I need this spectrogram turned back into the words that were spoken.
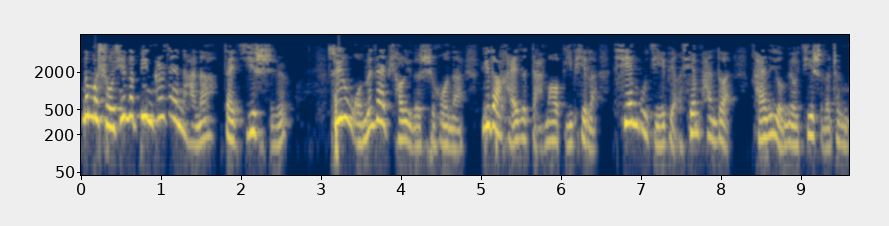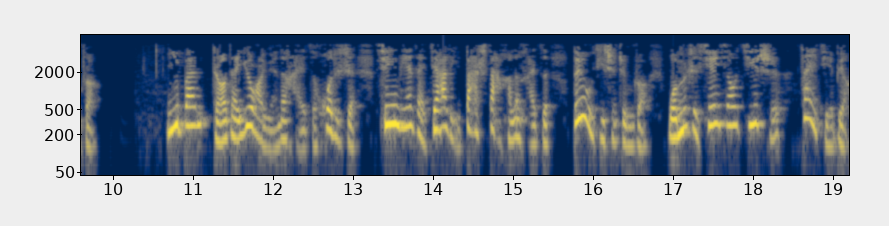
那么首先的病根在哪呢？在积食。所以我们在调理的时候呢，遇到孩子感冒鼻涕了，先不解表，先判断孩子有没有积食的症状。一般只要在幼儿园的孩子，或者是星期天在家里大吃大喝的孩子，都有积食症状。我们是先消积食，再解表，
